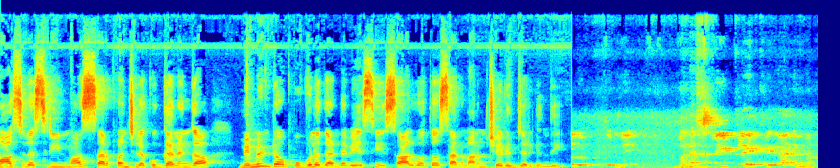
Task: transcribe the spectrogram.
మాసుల శ్రీనివాస్ సర్పంచ్లకు ఘనంగా మెమెంటో పువ్వుల దండ వేసి సాల్వతో సన్మానం చేయడం జరిగింది. మన స్ట్రీట్ లైట్లు కానీ మన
